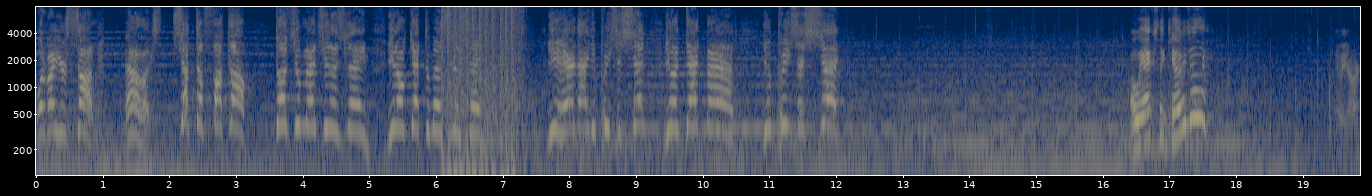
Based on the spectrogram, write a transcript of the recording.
What about your son, Alex? Shut the fuck up! Don't you mention his name! You don't get to mention his name! You hear that, you piece of shit? You're a dead man! You piece of shit! Oh, we actually killed each other? here we are.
